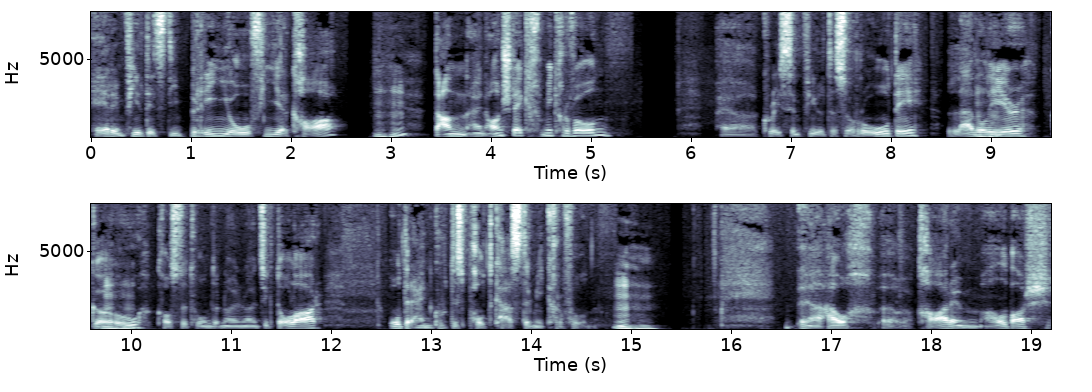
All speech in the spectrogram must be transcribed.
er empfiehlt jetzt die Brio 4K. Mhm. Dann ein Ansteckmikrofon. Äh, Chris empfiehlt das Rode Lavalier mhm. Go, mhm. kostet 199 Dollar. Oder ein gutes Podcaster-Mikrofon. Mhm. Äh, auch äh, Karem Albasch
